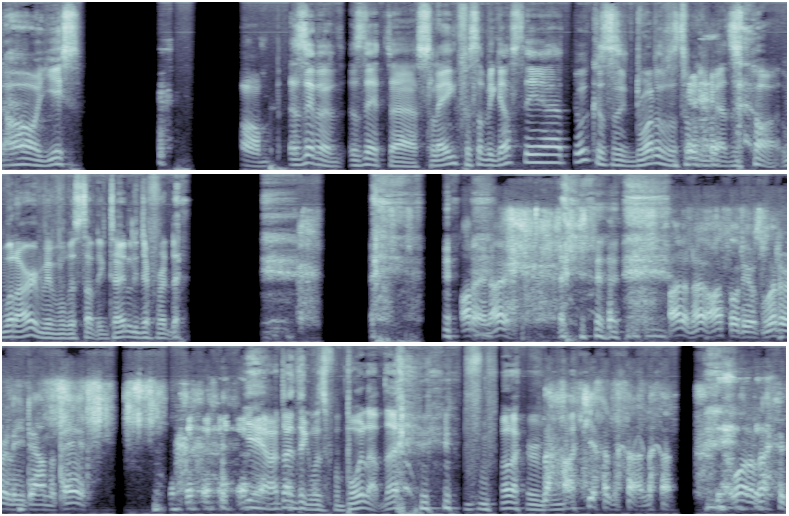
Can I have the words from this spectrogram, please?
Oh yes. Oh, is that a is that uh, slang for something else there, uh, Because what I was talking about, what I remember was something totally different. I don't know. I don't know. I thought he was literally down the pad. yeah, I don't think it was for boil up though. from what I remember. No, yeah, no, no. I don't know.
